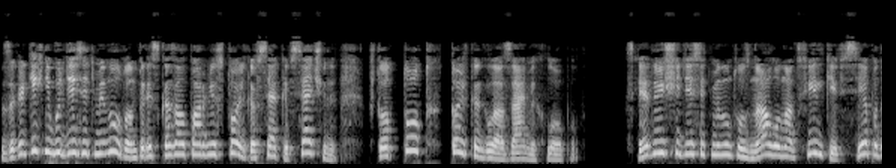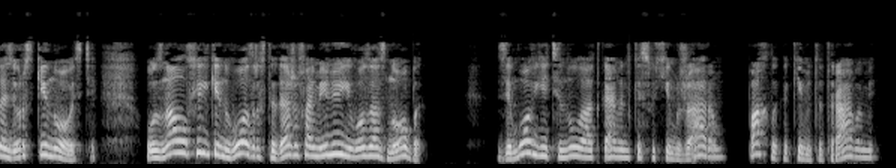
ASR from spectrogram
За каких-нибудь десять минут он пересказал парню столько всякой всячины, что тот только глазами хлопал. Следующие десять минут узнал он от Фильки все подозерские новости. Узнал Филькин возраст и даже фамилию его зазнобы. Зимовье тянуло от каменки сухим жаром, пахло какими-то травами.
